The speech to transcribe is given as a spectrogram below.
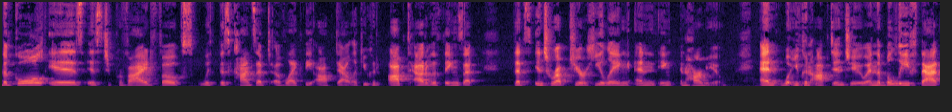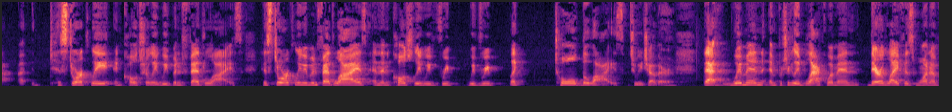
the goal is is to provide folks with this concept of like the opt out like you can opt out of the things that that's interrupt your healing and and harm you and what you can opt into. And the belief that uh, historically and culturally we've been fed lies. Historically we've been fed lies and then culturally we've re, we've re, like told the lies to each other. That women and particularly black women their life is one of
